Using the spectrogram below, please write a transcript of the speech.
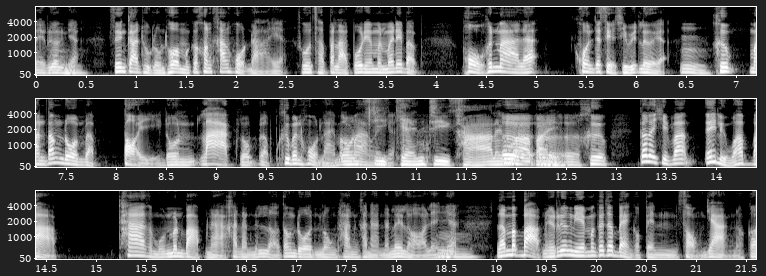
ในเรื่องเนี้ยซึ่งการถูกลงโทษมันก็ค่อนข้างโหดร้ายอะตัวสัตว์ประหลาดพวกเนี้ยมันไม่ได้แบบโผล่ขึ้นมาแล้ว คนจะเสียชีวิตเลยอะอืมคือมันต้องโดนแบบ ต่อยโดนลากโดนแบบคือมันโหดร้ายโดนมากๆเลจียแขนจีขาอะไรก็ว่าไปเออเออเออคือ ก็เลยคิดว่าเอ๊ะหรือว่าบาปถ้าสมมติมันบาปหนาขนาดนั้นเหรอต้องโดนลงทัณฑ์ขนาดนั้นเลยเหรออะไรเงี้ยอืมแล้วมาบาปในเรื่องนี้มันก็จะแบ่งออกเป็นสองอย่างเนาะก็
